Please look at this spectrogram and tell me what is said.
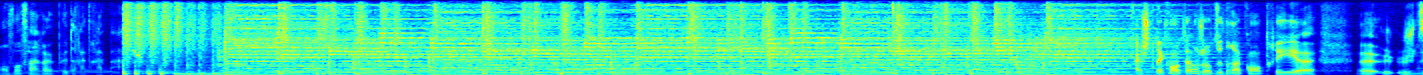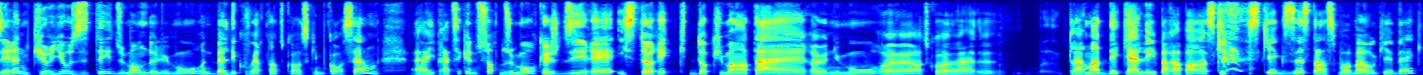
on va faire un peu de rattrapage. Ah, Je suis très content aujourd'hui de rencontrer, euh, euh, je dirais, une curiosité du monde de l'humour, une belle découverte en tout cas en ce qui me concerne. Euh, il pratique une sorte d'humour que je dirais historique, documentaire, un humour, en tout cas, clairement décalé par rapport à ce, qui existe en ce moment au Québec,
